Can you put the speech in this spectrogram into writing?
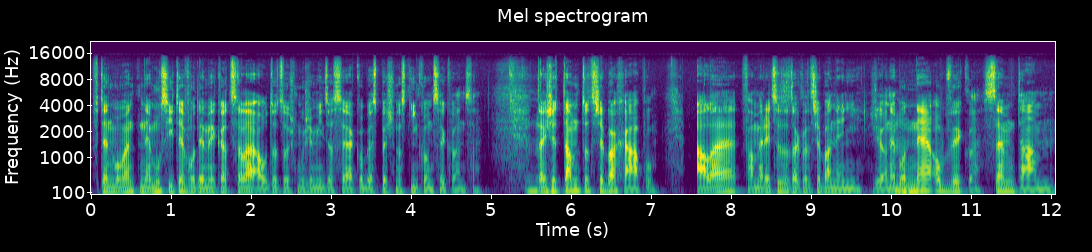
V ten moment nemusíte odemykat celé auto, což může mít zase jako bezpečnostní konsekvence. Mm-hmm. Takže tam to třeba chápu. Ale v Americe to takhle třeba není, že jo? Nebo mm. neobvykle, jsem tam,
